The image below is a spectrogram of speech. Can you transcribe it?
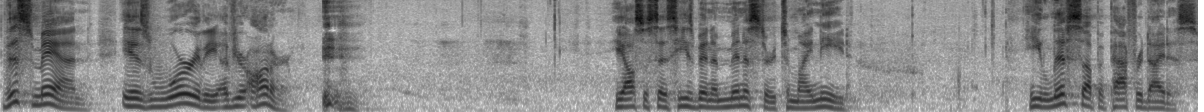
This man is worthy of your honor. he also says he's been a minister to my need. He lifts up Epaphroditus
